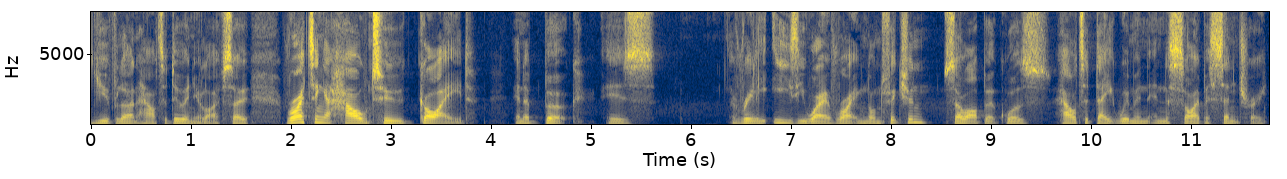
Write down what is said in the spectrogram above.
you've learned how to do in your life. So, writing a how-to guide in a book is a really easy way of writing non-fiction. So, our book was How to Date Women in the Cyber Century,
